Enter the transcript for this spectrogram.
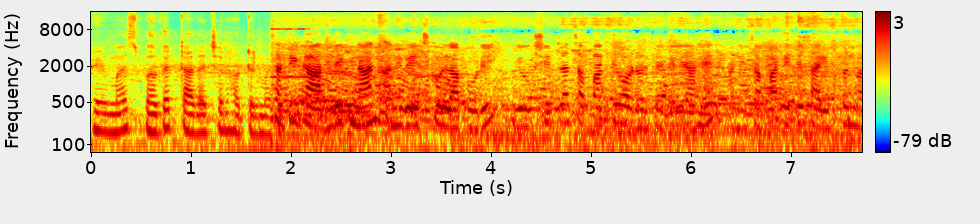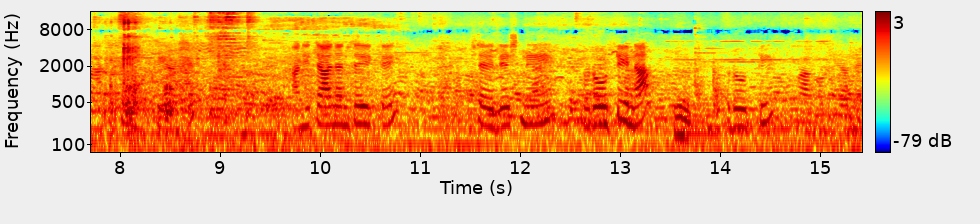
फेमस भगत ताराचंद हॉटेलमध्ये. साठी गार्लिक नान आणि व्हेज कोल्हापुरी योगशीतला चपाती ऑर्डर केलेली आहे आणि चपातीची साईज पण बघा किती मोठी आहे. आणि त्यानंतर इथे शैलेशने रोटी ना रोटी मागवली आहे.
